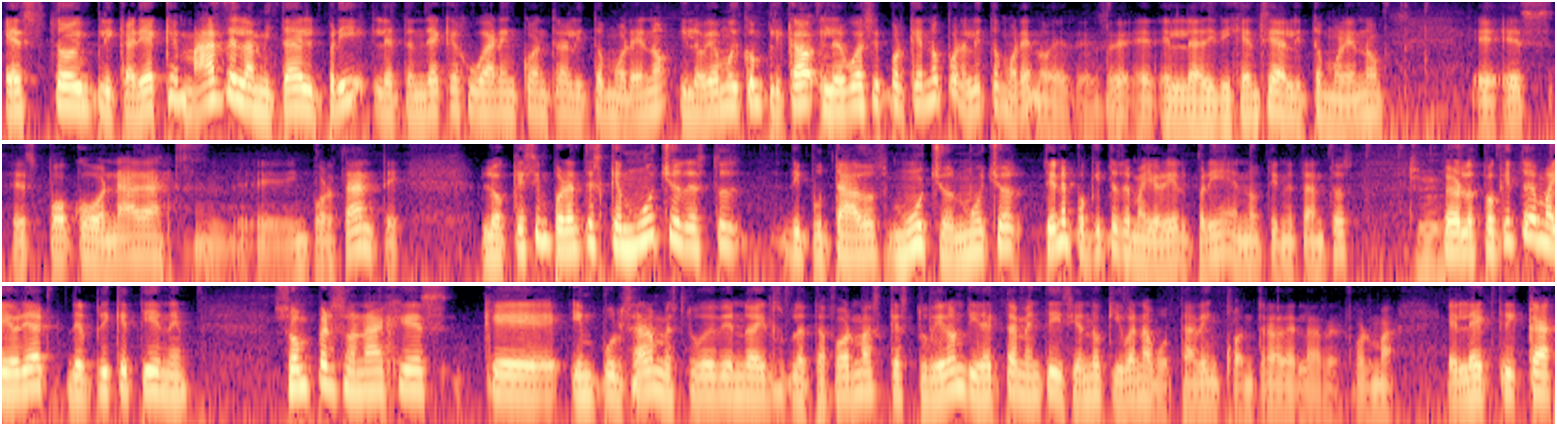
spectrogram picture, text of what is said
esto implicaría que más de la mitad del PRI le tendría que jugar en contra a Alito Moreno y lo veo muy complicado. Y les voy a decir por qué no por Alito Moreno. Es- es- eh, la dirigencia de Alito Moreno eh, es, es poco o nada eh, importante. Lo que es importante es que muchos de estos diputados, muchos, muchos, tiene poquitos de mayoría el PRI, eh, no tiene tantos, Sí. pero los poquitos de mayoría del PRI que tiene son personajes que impulsaron, me estuve viendo ahí las plataformas, que estuvieron directamente diciendo que iban a votar en contra de la reforma eléctrica,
